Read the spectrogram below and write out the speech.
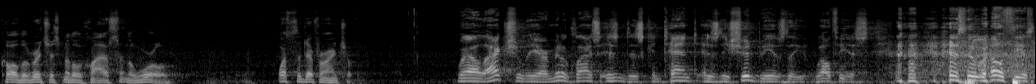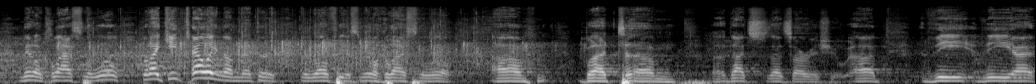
called the richest middle class in the world. What's the differential? Well, actually, our middle class isn't as content as they should be as the wealthiest, as the wealthiest middle class in the world. But I keep telling them that they're the wealthiest middle class in the world. Um, but um, uh, that's that's our issue. Uh, the the uh,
